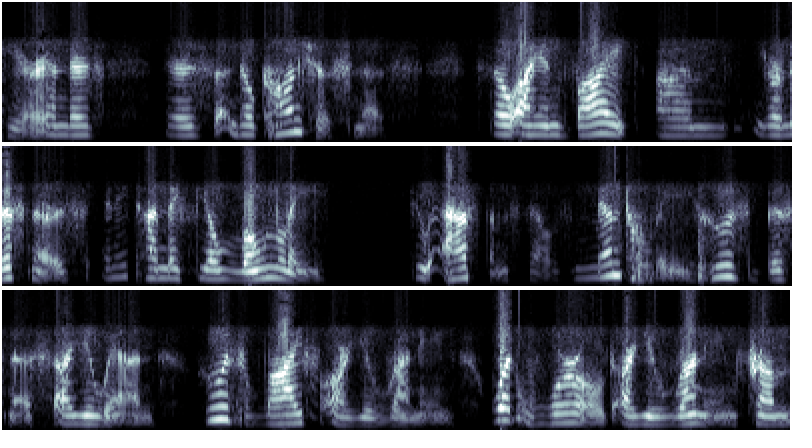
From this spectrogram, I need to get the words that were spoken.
here and there's there's no consciousness. So I invite um, your listeners, anytime they feel lonely, to ask themselves mentally, whose business are you in? Whose life are you running? What world are you running from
